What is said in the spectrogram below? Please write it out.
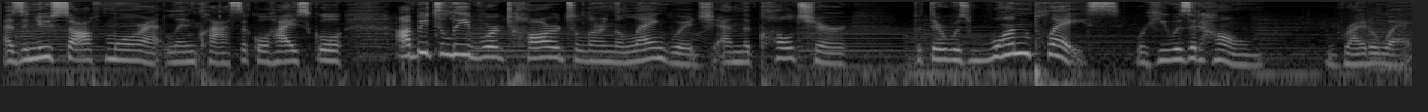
As a new sophomore at Lynn Classical High School, Abitalib worked hard to learn the language and the culture, but there was one place where he was at home right away.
